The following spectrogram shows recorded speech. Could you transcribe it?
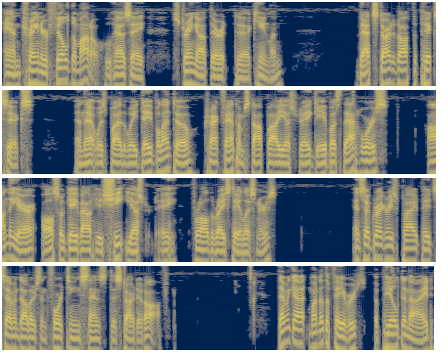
and trainer Phil D'Amato, who has a string out there at uh, Keeneland. That started off the pick six, and that was, by the way, Dave Valento, Track Phantom, stopped by yesterday, gave us that horse on the air, also gave out his sheet yesterday for all the race day listeners. And so Gregory's Pride paid $7.14 to start it off. Then we got one of the favorites, appeal denied,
